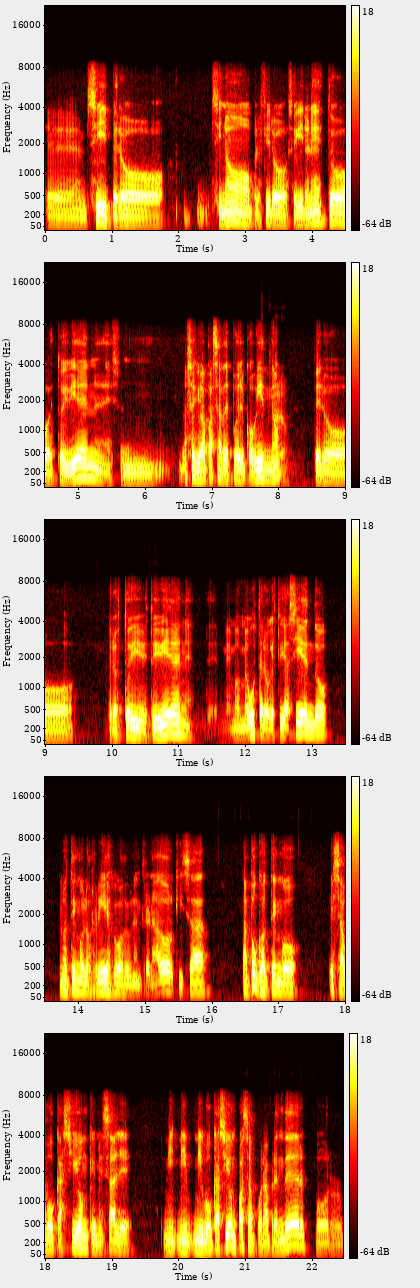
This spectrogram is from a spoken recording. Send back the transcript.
Eh, sí, pero si no, prefiero seguir en esto, estoy bien, no sé qué va a pasar después del COVID, ¿no? Pero, pero estoy, estoy bien, me, me, gusta lo que estoy haciendo, no tengo los riesgos de un entrenador, quizás, tampoco tengo esa vocación que me sale, mi, mi, vocación pasa por aprender, por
